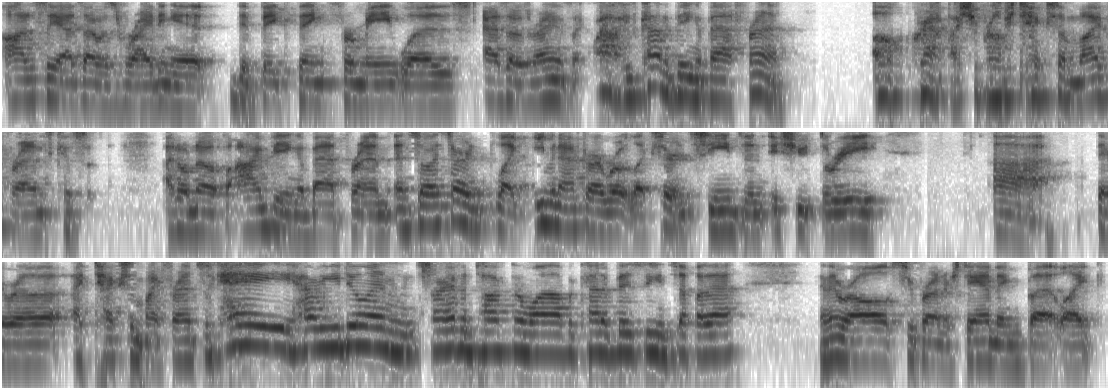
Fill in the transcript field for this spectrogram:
honestly, as I was writing it, the big thing for me was as I was writing, it's like, wow, he's kind of being a bad friend. Oh crap, I should probably text some of my friends because I don't know if I'm being a bad friend. And so I started like even after I wrote like certain scenes in issue three, uh, they were uh, I texted my friends like, "Hey, how are you doing? Sorry, I haven't talked in a while. I've been kind of busy and stuff like that." And they were all super understanding. But like,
